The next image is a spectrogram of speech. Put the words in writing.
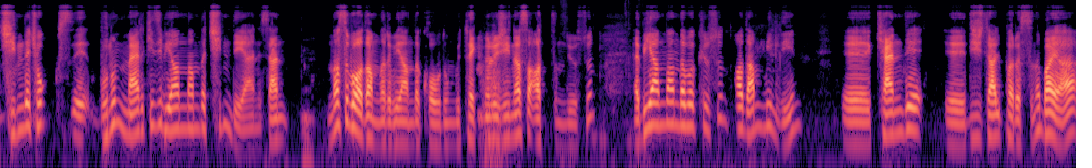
Çin'de çok e, bunun merkezi bir anlamda Çin'di yani. Sen nasıl bu adamları bir anda kovdun, bu teknolojiyi nasıl attın diyorsun. E, bir yandan da bakıyorsun adam bildiğin e, kendi e, dijital parasını bayağı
